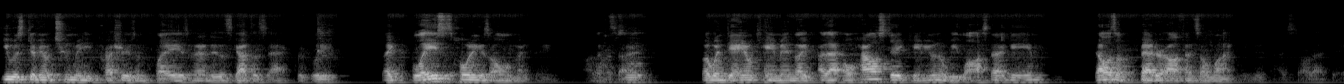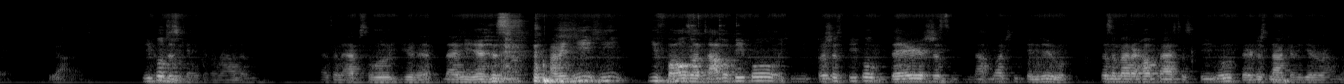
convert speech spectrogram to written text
he was giving up too many pressures and plays, and it just got to Zach quickly. Like Blaise is holding his own, I think, on that side. But when Daniel came in, like that Ohio State game, even though we lost that game, that was a better offensive line unit I saw that day. To be honest. People just can't get around him as an absolute unit that he is. I mean, he, he, he falls on top of people, he pushes people. There's just not much he can do. Doesn't matter how fast his feet move, they're just not going to get around him.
